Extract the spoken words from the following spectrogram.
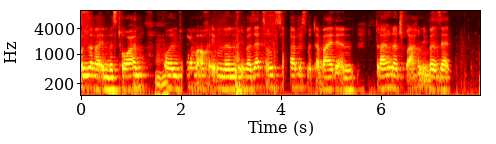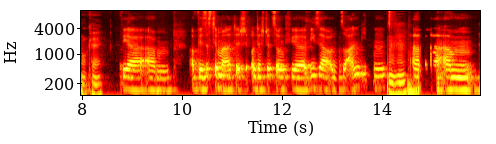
unserer Investoren. Mhm. Und wir haben auch eben einen Übersetzungsservice mit dabei, der in 300 Sprachen übersetzt. Okay. Wir, ähm, ob wir systematisch Unterstützung für Visa und so anbieten. Mhm. Aber, ähm,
